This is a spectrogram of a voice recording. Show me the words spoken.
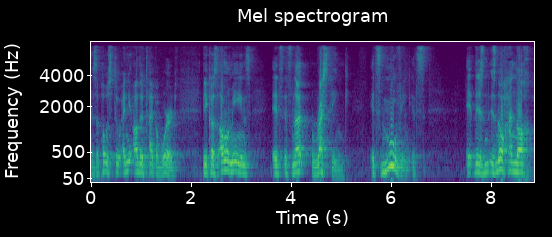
as opposed to any other type of word, because amal means it's it's not resting, it's moving. It's it, there's, there's no hanoch.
